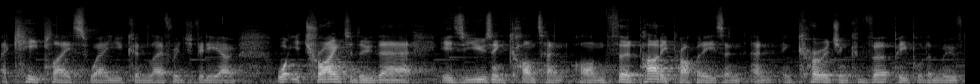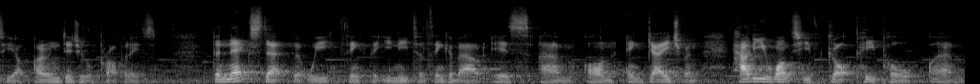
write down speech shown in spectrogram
a, a, key place where you can leverage video. What you're trying to do there is using content on third-party properties and, and encourage and convert people to move to your own digital properties. The next step that we think that you need to think about is um, on engagement. How do you, once you've got people um,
